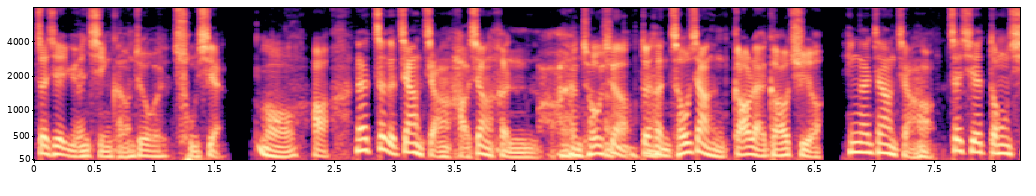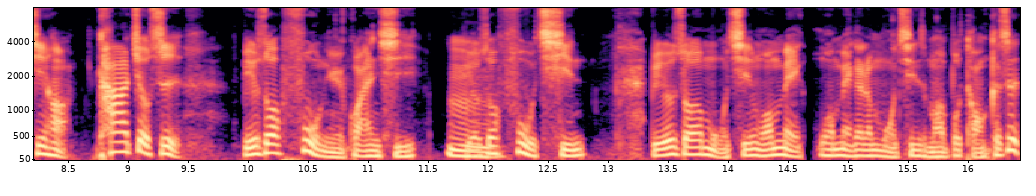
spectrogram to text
这些原型可能就会出现哦。好，那这个这样讲好像很很抽象，对，很抽象，很高来高去哦。应该这样讲哈，这些东西哈，它就是比如说父女关系，比如说父亲，比如说母亲。我每我每个人母亲什么不同？可是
